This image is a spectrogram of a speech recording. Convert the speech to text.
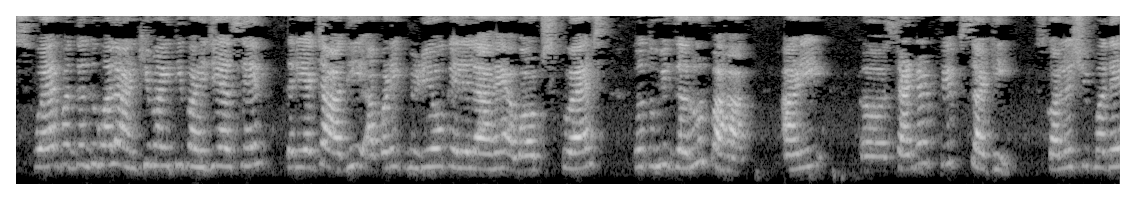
स्क्वेअरबद्दल तुम्हाला आणखी माहिती पाहिजे असेल तर याच्या आधी आपण एक व्हिडिओ केलेला आहे अबाउट स्क्वेअर्स तो तुम्ही जरूर पहा. आणि स्टँडर्ड फिफ्थसाठी स्कॉलरशिपमध्ये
